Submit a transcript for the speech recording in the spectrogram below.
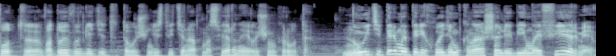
Под э, водой выглядит это очень действительно атмосферно и очень круто. Ну и теперь мы переходим к нашей любимой ферме.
